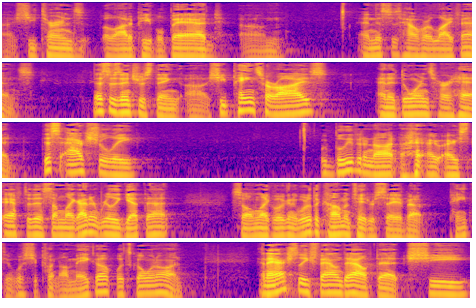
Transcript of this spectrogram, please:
Uh, she turns a lot of people bad, um, and this is how her life ends. This is interesting. Uh, she paints her eyes and adorns her head. This actually, believe it or not, I, I, after this, I'm like, I didn't really get that. So I'm like, looking at what do the commentators say about painting? What's she putting on makeup? What's going on? And I actually found out that she,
